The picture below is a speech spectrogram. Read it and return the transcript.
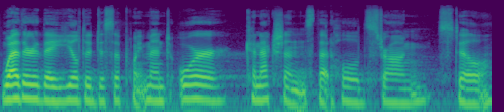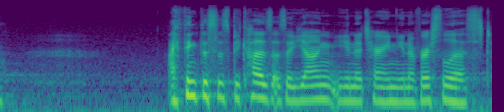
whether they yielded disappointment or connections that hold strong still. I think this is because, as a young Unitarian Universalist,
